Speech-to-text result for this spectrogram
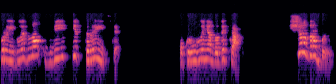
приблизно 230 округлення до десятків. Що зробили?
